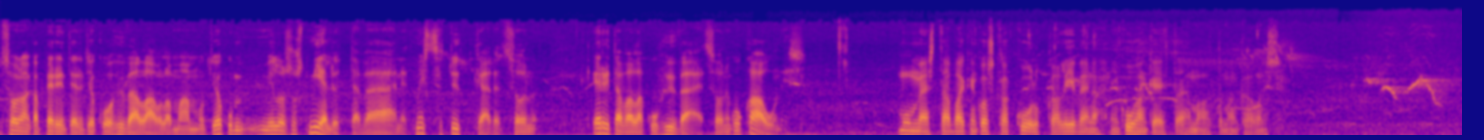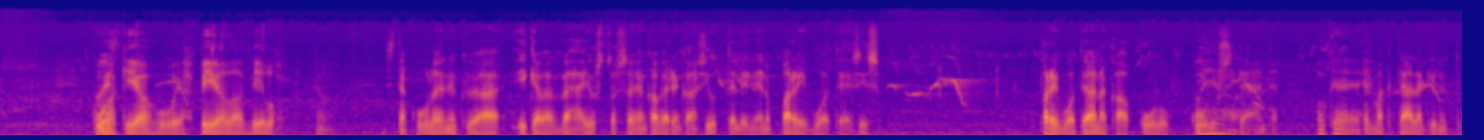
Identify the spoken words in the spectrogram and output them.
se on aika perinteinen, että joku on hyvä laulamaan, mutta joku, milloin on miellyttävä ääni, että mistä sä tykkäät, että se on eri tavalla kuin hyvä, että se on niin kuin kaunis? Mun mielestä on vaikea koskaan kuullutkaan livenä, niin kuhan keittää ihan mahdottoman kaunis. Kuha kiehuu ja piilalla vilu. Joo. Sitä kuulee nykyään ikävän vähän. Just tuossa yhden kaverin kanssa juttelin, en ole pari vuoteen siis. Pari vuoteen ainakaan kuulu, kuulu oh, sitä ääntä. Okei. Okay. Et vaikka täälläkin nyt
